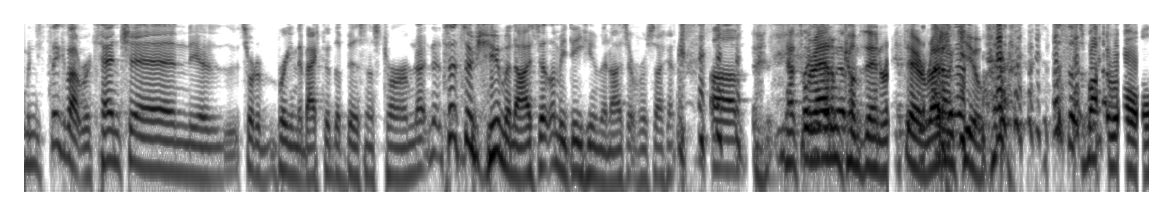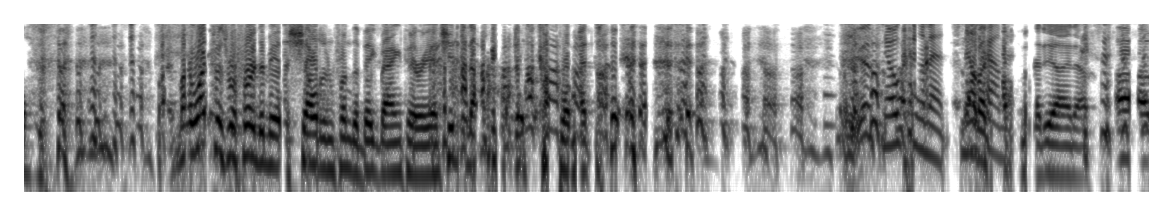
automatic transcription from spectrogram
when you think about retention, you know, sort of bringing it back to the business term, since we've humanized it, let me dehumanize it for a second. Um, That's where Adam uh, comes in right there, right on cue. this is my role. my, my wife has referred to me as Sheldon from The Big Bang Theory, and she did not mean a compliment. It's- No comment. it's No not a comment. Yeah, I know. Uh,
